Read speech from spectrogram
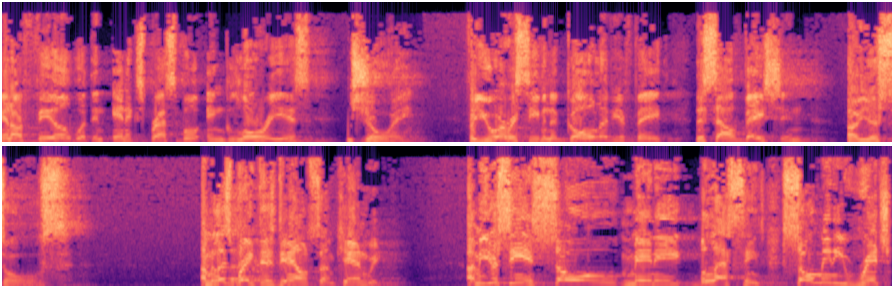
and are filled with an inexpressible and glorious joy. For you are receiving the goal of your faith, the salvation of your souls. I mean, let's break this down some, can we? I mean, you're seeing so many blessings, so many rich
